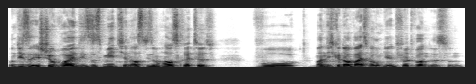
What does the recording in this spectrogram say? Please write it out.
und diese Issue, wo er dieses Mädchen aus diesem Haus rettet, wo man nicht genau weiß, warum die entführt worden ist und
